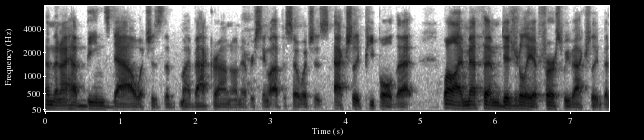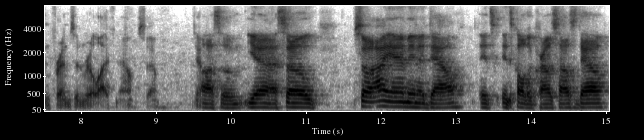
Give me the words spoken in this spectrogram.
and then I have Beans DAO, which is the my background on every single episode, which is actually people that while I met them digitally at first, we've actually been friends in real life now. So yeah. awesome, yeah. So so I am in a DAO. It's it's called the Krause House DAO.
